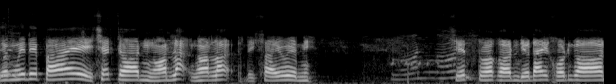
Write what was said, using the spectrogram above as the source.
อ ยังไม่ได้ไป เช็ดก่อนงอนละงอนละเด็กชายเว้นนี่งอนงอนเช็ดตัวก่อนเดี๋ยวได้ขนก่อน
